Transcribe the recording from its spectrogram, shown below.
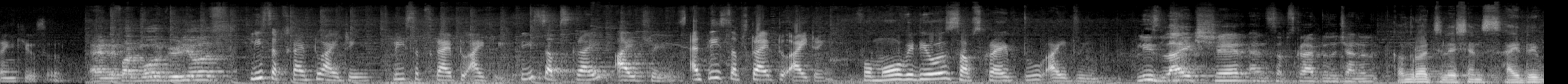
thank you sir And for more videos, Please subscribe to iDream. Please subscribe to iDream. Please subscribe iDreams. And please subscribe to iDream. For more videos, subscribe to iDream. please like, share, and subscribe to the channel. Congratulations, iDream.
